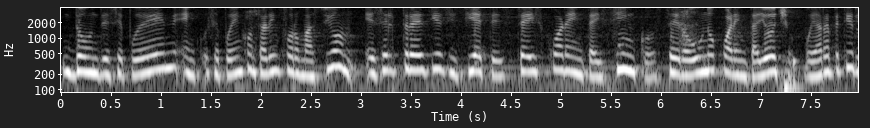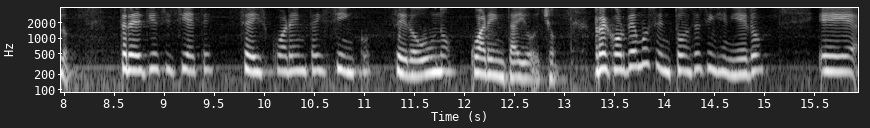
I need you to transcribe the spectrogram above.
donde se, pueden, se puede encontrar información. Es el 317-645-0148. Voy a repetirlo. 317-645-0148. Recordemos entonces, ingeniero, eh,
